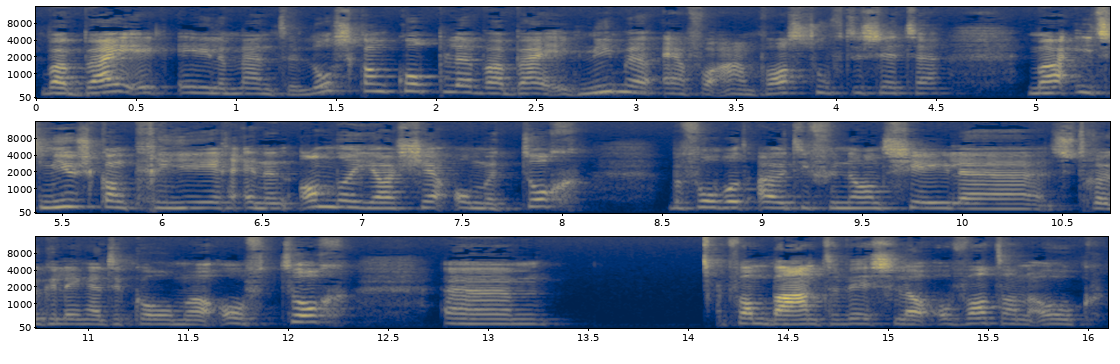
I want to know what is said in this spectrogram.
Waarbij ik elementen los kan koppelen. Waarbij ik niet meer ervoor aan vast hoef te zitten. Maar iets nieuws kan creëren in een ander jasje. Om het toch bijvoorbeeld uit die financiële struggelingen te komen. Of toch... Um, van baan te wisselen of wat dan ook.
